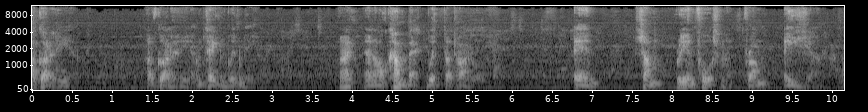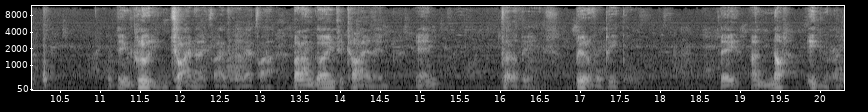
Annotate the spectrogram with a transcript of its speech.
I've got it here. I've got it here. I'm taking it with me. right? And I'll come back with the title and some reinforcement from Asia, including China if I have to go that far. But I'm going to Thailand and Philippines, beautiful people. They are not ignorant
